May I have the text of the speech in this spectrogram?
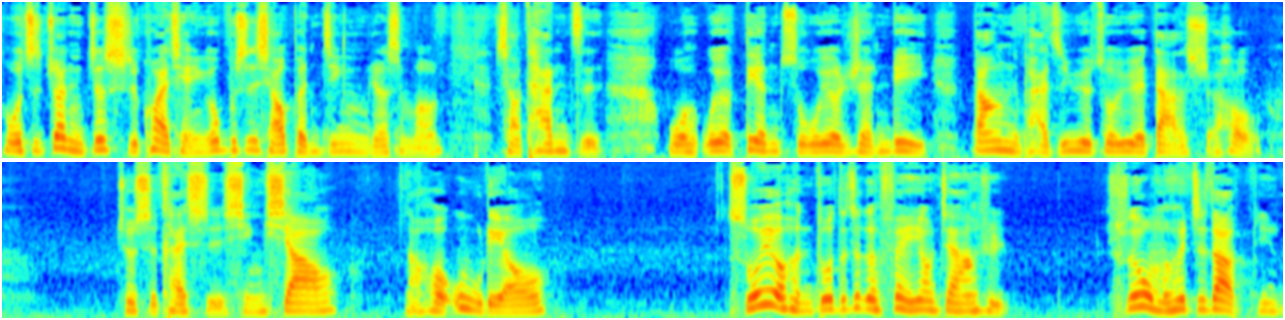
我只赚你这十块钱，又不是小本经营的什么小摊子。我我有店租，我有人力。当你牌子越做越大的时候，就是开始行销，然后物流，所有很多的这个费用加上去，所以我们会知道，你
